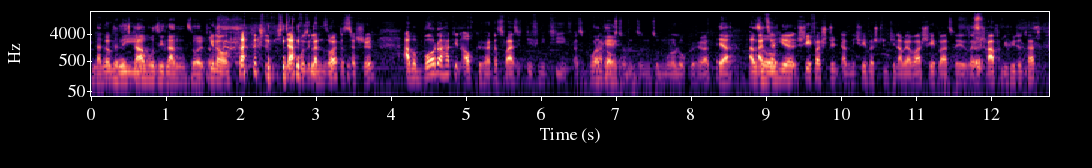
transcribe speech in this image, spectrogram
Landete nicht da, wo sie landen sollte. Genau, landete nicht da, wo sie landen sollte, ist ja schön. Aber Bordor hat ihn auch gehört, das weiß ich definitiv. Also Bordor Okay. hat auch so einen, so, einen, so einen Monolog gehört. Ja, als also. er hier Schäferstündchen, also nicht Schäferstündchen, aber er war Schäfer, als er hier seine Schafe gehütet hat.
